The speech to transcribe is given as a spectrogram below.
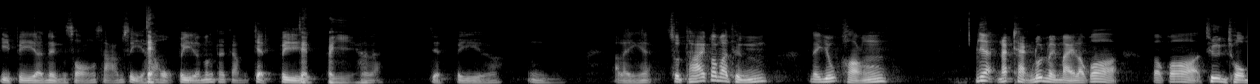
กี่ปีอะหนึ่งสองสามสี่เจ็ดห้าหกปีแล้วมั้งถ้าจำเจ็ดปีเจ็ดปีครัใช่บไหมเจ็ดปีแล้วอืมอะไรอย่างเงี้ยสุดท้ายก็มาถึงในยุคของเนี่ยนักแข่งรุ่นใหม่ ๆ เราก็เราก็ชื่นชม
